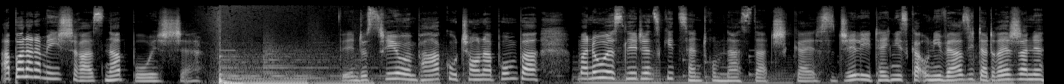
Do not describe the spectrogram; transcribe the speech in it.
A podadamy jeszcze raz na połyszcze. W industriowym parku Czarna Pumpa ma nowe Sledzenski Centrum nastać, kaj zdzieli Techniska Uniwersita Dreżanie,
